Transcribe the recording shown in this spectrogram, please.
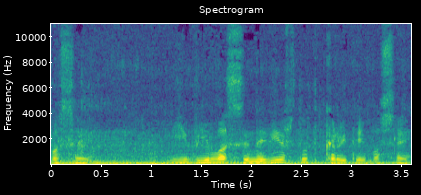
басейн. І вілла Синевір, тут критий басейн.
